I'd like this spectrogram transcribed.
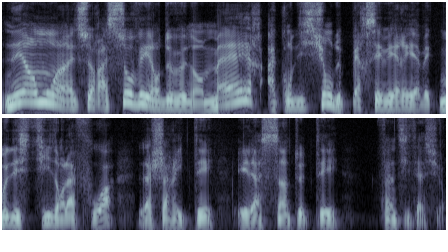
Néanmoins, elle sera sauvée en devenant mère, à condition de persévérer avec modestie dans la foi, la charité et la sainteté. Fin de citation.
